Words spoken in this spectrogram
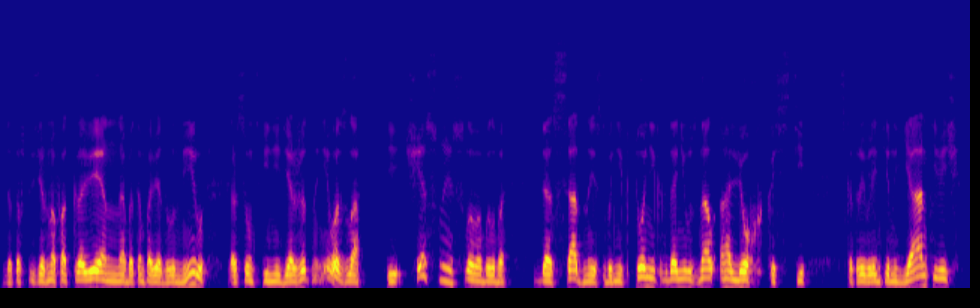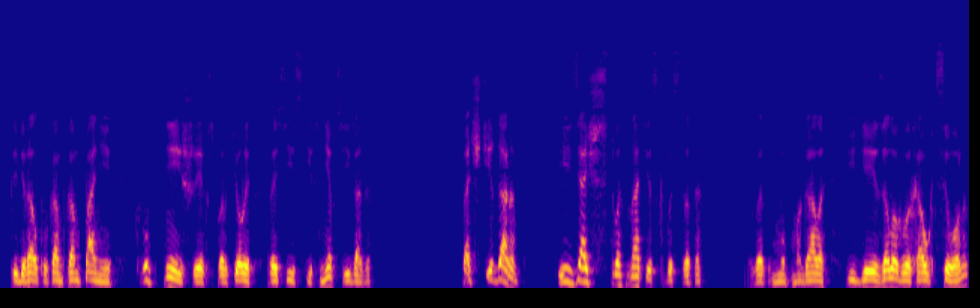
За то, что Зернов откровенно об этом поведал миру, Корсунский не держит на него зла и, честное слово, было бы досадно, если бы никто никогда не узнал о легкости, с которой Валентин Янкевич прибирал к рукам компании, крупнейшие экспортеры российских нефти и газа. Почти даром. Изящество, натиск, быстрота. В этом помогала идея залоговых аукционов,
